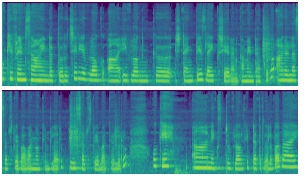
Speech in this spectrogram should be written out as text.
ಓಕೆ ಫ್ರೆಂಡ್ಸ್ ಇಂಡತ್ತೋರು ಚೆರಿಯ ವ್ಲಾಗ್ ಈ ವ್ಲಾಗ್ ನಿಮ್ಗೆ ಇಷ್ಟ ಹೆಂಗೆ please like share and comment ಹಾಕೋರು ಆರೆಲ್ಲ ಸಬ್ಸ್ಕ್ರೈಬ್ ಆವ ಅನ್ನೋಕ್ಕಿಂಟ್ಲಾರ ಪ್ಲೀಸ್ ಸಬ್ಸ್ಕ್ರೈಬ್ ಹಾಕಿಲ್ಲರು ಓಕೆ ನೆಕ್ಸ್ಟ್ ವ್ಲಾಗ್ ಇಟ್ಟ ಬಾಯ್ ಬಾಯ್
